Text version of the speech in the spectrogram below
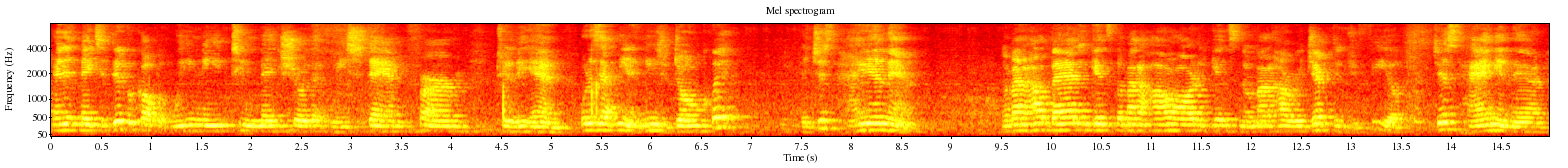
And it makes it difficult, but we need to make sure that we stand firm to the end. What does that mean? It means don't quit. It's just hang in there. No matter how bad it gets, no matter how hard it gets, no matter how rejected you feel, just hang in there.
